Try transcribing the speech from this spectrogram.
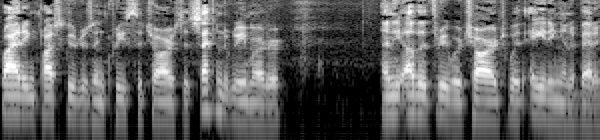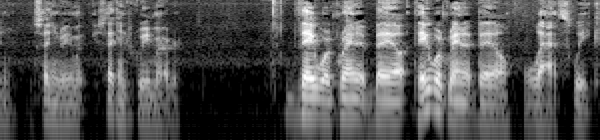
rioting, prosecutors increased the charge to second degree murder, and the other three were charged with aiding and abetting second degree second degree murder. They were granted bail. They were granted bail last week.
